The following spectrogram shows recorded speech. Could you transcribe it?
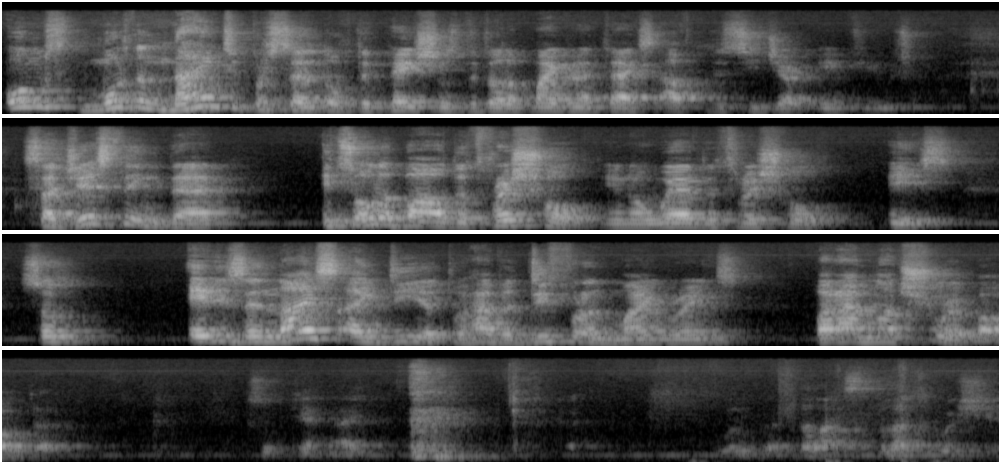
almost more than 90% of the patients develop migraine attacks after the CGRP infusion, suggesting that it's all about the threshold, you know, where the threshold is. So it is a nice idea to have a different migraines, but I'm not sure about that. So can I, well, the- the last, the last question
